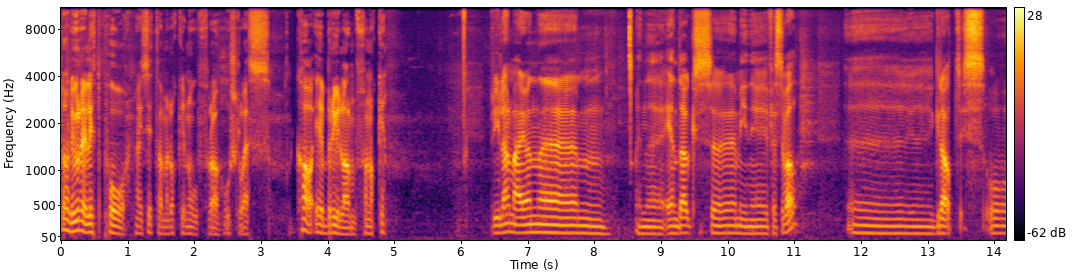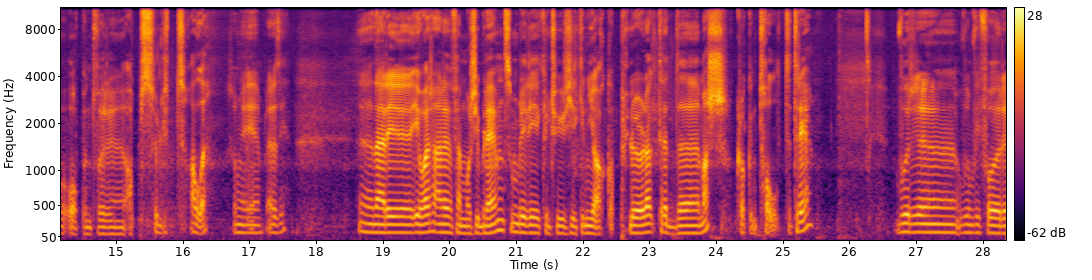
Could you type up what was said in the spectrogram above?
Da lurer jeg litt på, når jeg sitter med dere nå fra Oslo S, hva er Brylarm for noe? Brylarm er jo en, eh, en eh, endags eh, minifestival. Gratis og åpent for absolutt alle, som vi pleier å si. I, I år er det femårsjubileum som blir i Kulturkirken Jakob lørdag 3. mars klokken 12 til 3. Hvor, hvor, vi får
